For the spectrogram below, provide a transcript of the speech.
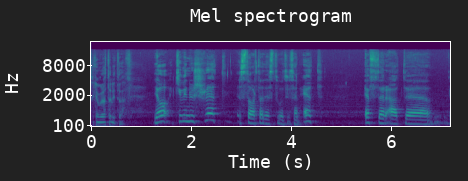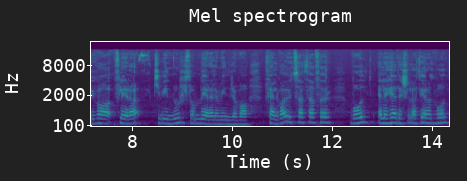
du kan berätta lite. Ja, Kvinnors rätt startades 2001 efter att eh, vi var flera kvinnor som mer eller mindre var själva utsatta för våld eller hedersrelaterat våld.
